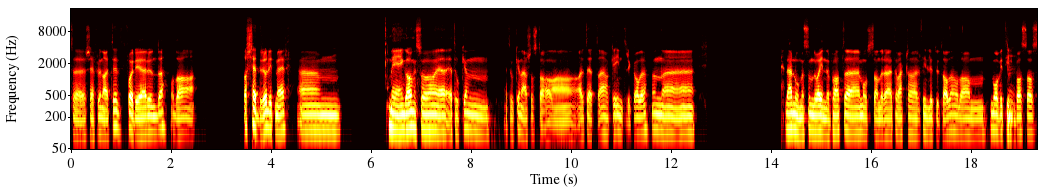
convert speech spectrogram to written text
Sheffield United forrige runde. Og da, da, skjedde det jo litt mer. Um, med en gang, så jeg, jeg, tror ikke en, jeg tror ikke en er så sta, Arteta. Jeg har ikke inntrykk av det. Men det er noe med som du var inne på, at uh, motstandere etter hvert har funnet litt ut av det. Og da må vi mm. tilpasse oss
